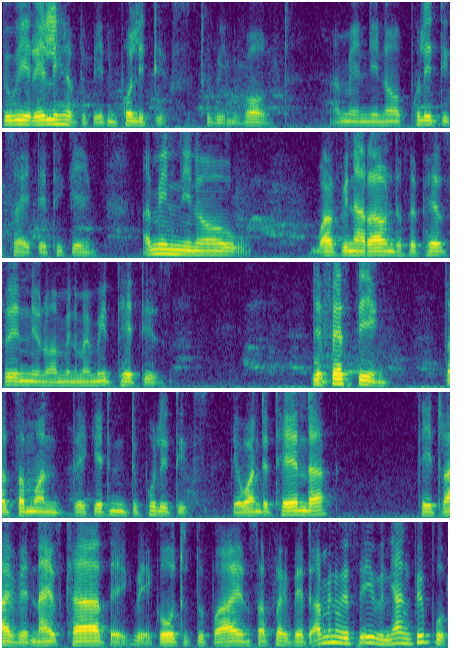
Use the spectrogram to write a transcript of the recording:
do we really have to be in politics to be involved? I mean, you know, politics are a dirty game. I mean, you know, I've been around as a person, you know, I'm in my mid 30s. The mm. first thing that someone they get into politics. They want a tender, they drive a nice car, they, they go to Dubai and stuff like that. I mean, we see even young people.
